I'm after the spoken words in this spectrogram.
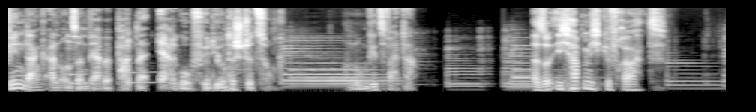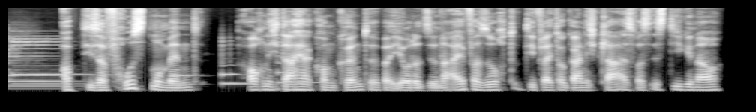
Vielen Dank an unseren Werbepartner Ergo für die Unterstützung. Und nun geht's weiter. Also ich habe mich gefragt, ob dieser Frustmoment auch nicht daher kommen könnte bei ihr oder so eine Eifersucht, die vielleicht auch gar nicht klar ist, was ist die genau,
